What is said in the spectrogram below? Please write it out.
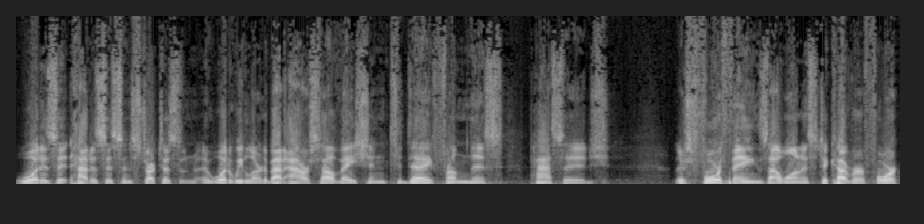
What is it? How does this instruct us? What do we learn about our salvation today from this passage? There's four things I want us to cover, four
